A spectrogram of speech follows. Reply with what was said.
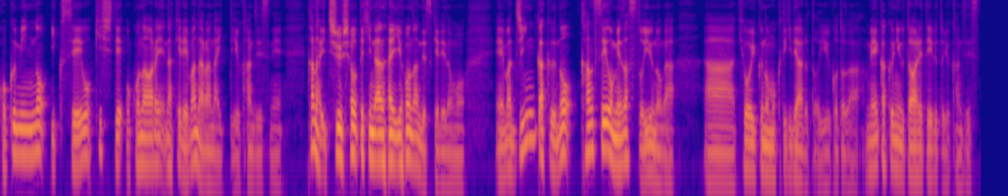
国民の育成を期して行われなければならないっていう感じですね。かなり抽象的な内容なんですけれども、えー、まあ、人格の完成を目指すというのがあ、教育の目的であるということが明確に謳われているという感じです。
